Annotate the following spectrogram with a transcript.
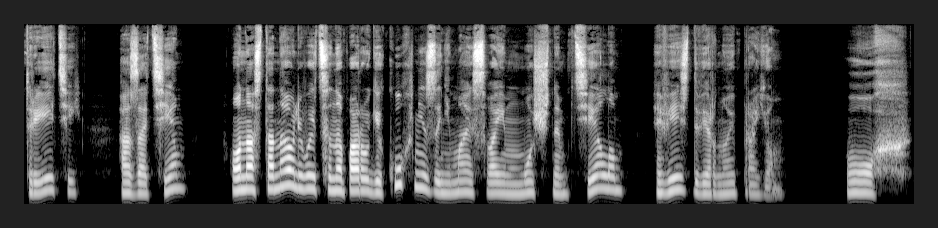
третий, а затем он останавливается на пороге кухни, занимая своим мощным телом весь дверной проем. Ох,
